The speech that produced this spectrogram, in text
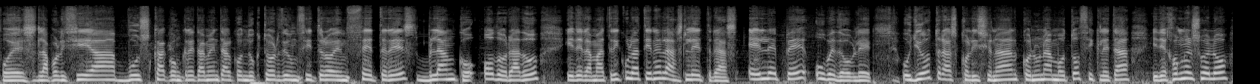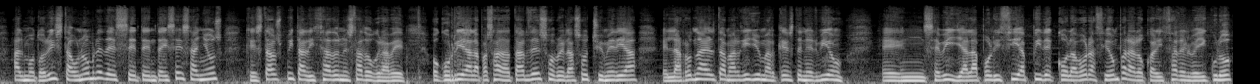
Pues la policía busca concretamente al conductor de un Citroën C3 blanco o dorado y de la matrícula tiene las letras LPW. Huyó tras colisionar con una motocicleta y dejó en el suelo al motorista, hombre de 76 años que está hospitalizado en estado grave. Ocurría la pasada tarde sobre las ocho y media en la ronda del Tamarguillo y Marqués de Nervión, en Sevilla. La policía pide colaboración para localizar el vehículo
